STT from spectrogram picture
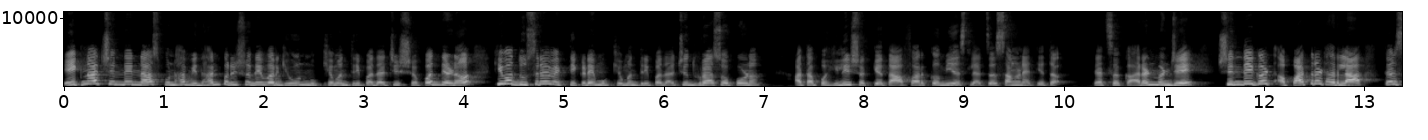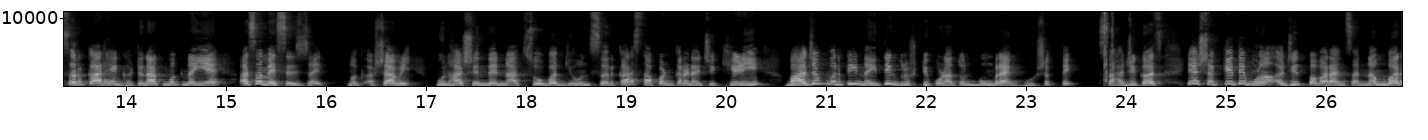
एकनाथ शिंदेनाच पुन्हा विधान परिषदेवर घेऊन मुख्यमंत्री पदाची शपथ देणं किंवा दुसऱ्या व्यक्तीकडे मुख्यमंत्री पदाची धुरा सोपवणं? आता पहिली शक्यता फार कमी असल्याचं सांगण्यात येतं. त्याचं कारण म्हणजे शिंदे गट अपात्र ठरला तर सरकार हे घटनात्मक नाहीये असा मेसेज जाईल. मग अशावेळी पुन्हा शिंदेना सोबत घेऊन सरकार स्थापन करण्याची खेळी भाजपवरती नैतिक दृष्टिकोनातून बुमरँग होऊ शकते. साहजिकच या शक्यतेमुळं अजित पवारांचा नंबर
